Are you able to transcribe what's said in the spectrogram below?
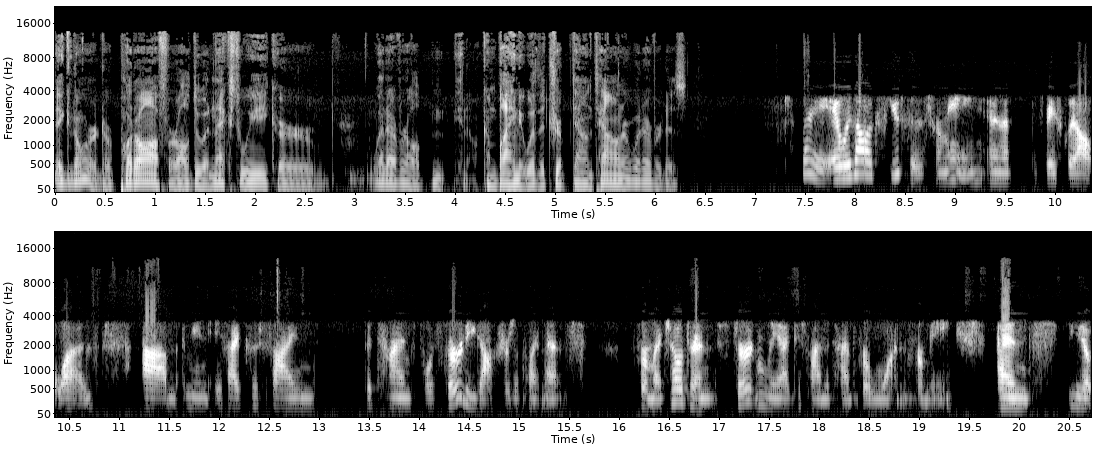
ignored or put off, or I'll do it next week, or whatever. I'll you know combine it with a trip downtown or whatever it is. Right. It was all excuses for me, and that's basically all it was. Um, I mean, if I could find the time for 30 doctor's appointments for my children, certainly I could find the time for one for me. And, you know,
